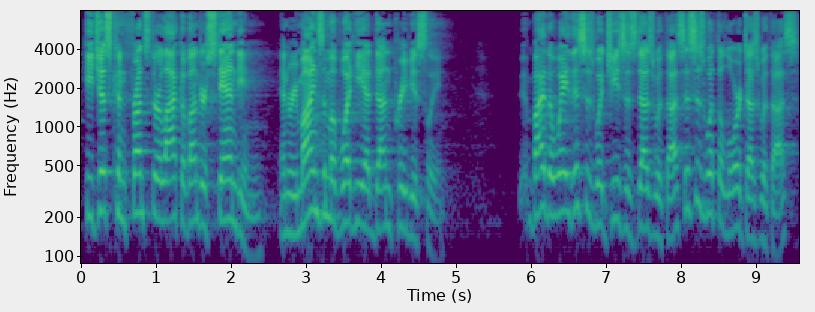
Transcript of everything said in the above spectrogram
he just confronts their lack of understanding and reminds them of what he had done previously. By the way, this is what Jesus does with us. This is what the Lord does with us.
